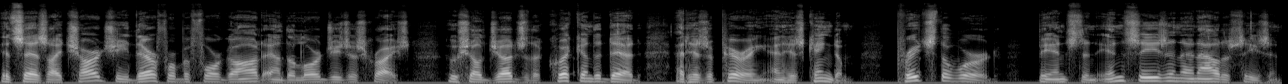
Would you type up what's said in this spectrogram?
It says, I charge ye therefore before God and the Lord Jesus Christ, who shall judge the quick and the dead at his appearing and his kingdom. Preach the word, be instant in season and out of season.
